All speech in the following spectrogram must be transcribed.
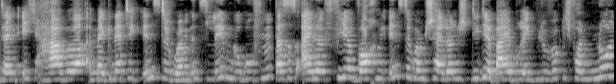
denn ich habe Magnetic Instagram ins Leben gerufen. Das ist eine vier Wochen Instagram Challenge, die dir beibringt, wie du wirklich von null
